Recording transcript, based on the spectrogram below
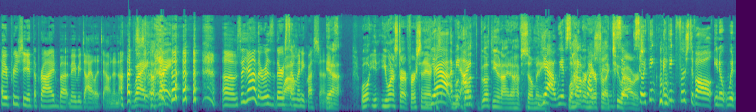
I appreciate the pride, but maybe dial it down a notch." Right, right. Um, so yeah, there was there were Wow. so many questions. Yeah. Well, you, you want to start first? 'Cause Yeah, I mean, I- both, both you and I know have so many. Yeah, we have so We'll many have her questions. here for like two so, hours. So I think I think first of all, you know, when,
